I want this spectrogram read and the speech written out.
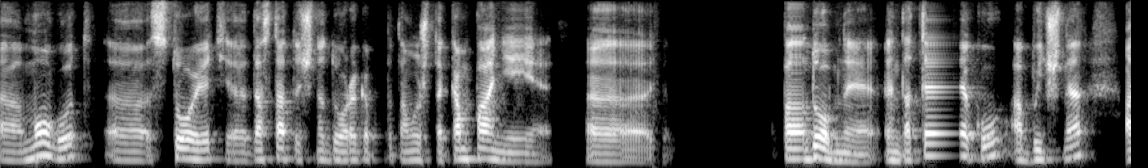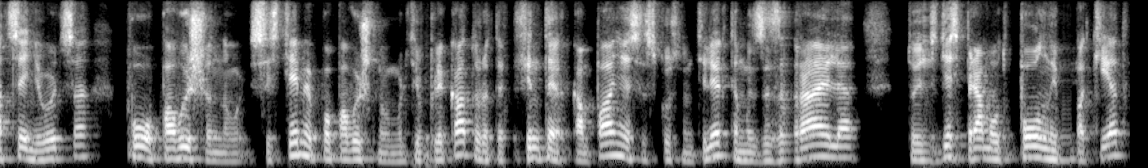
могут стоить э, достаточно дорого, потому что компании подобные эндотеку обычно оцениваются по повышенному системе, по повышенному мультипликатору. Это финтех-компания с искусственным интеллектом из Израиля. То есть здесь прямо вот полный пакет,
